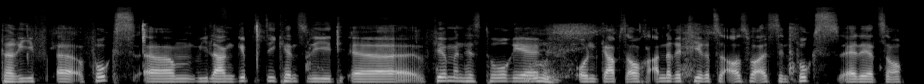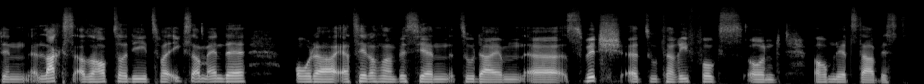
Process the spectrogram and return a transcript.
Tarif äh, Fuchs. Ähm, wie lange gibt es die? Kennst du die äh, Firmenhistorie? Mhm. Und gab es auch andere Tiere zur Auswahl als den Fuchs? Er hätte jetzt noch den Lachs, also Hauptsache die 2X am Ende. Oder erzähl doch mal ein bisschen zu deinem äh, Switch äh, zu Tariffuchs und warum du jetzt da bist.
